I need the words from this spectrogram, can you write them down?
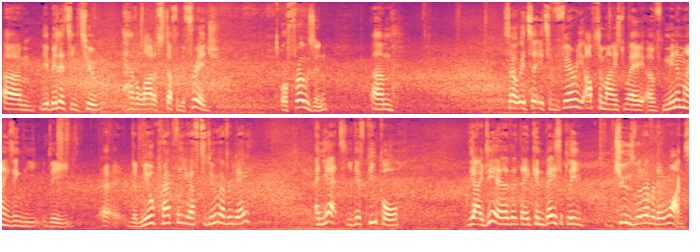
um, the ability to have a lot of stuff in the fridge or frozen. Um, so it's a, it's a very optimized way of minimizing the the uh, the meal prep that you have to do every day and yet, you give people the idea that they can basically choose whatever they want.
